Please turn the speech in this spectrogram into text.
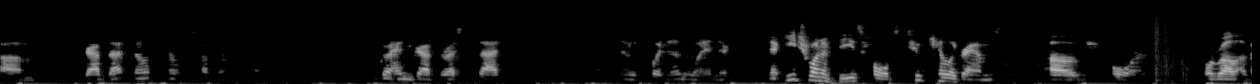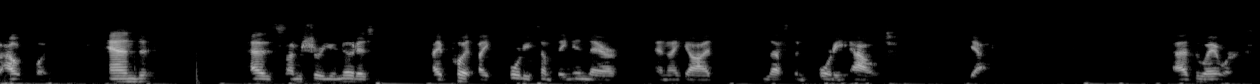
Um, grab that. No, no, stop. No. Go ahead and grab the rest of that. And then we'll put another one in there. Now each one of these holds two kilograms of ore, or well, of output. And as I'm sure you noticed, I put like 40 something in there, and I got less than 40 out. Yeah. That's the way it works.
